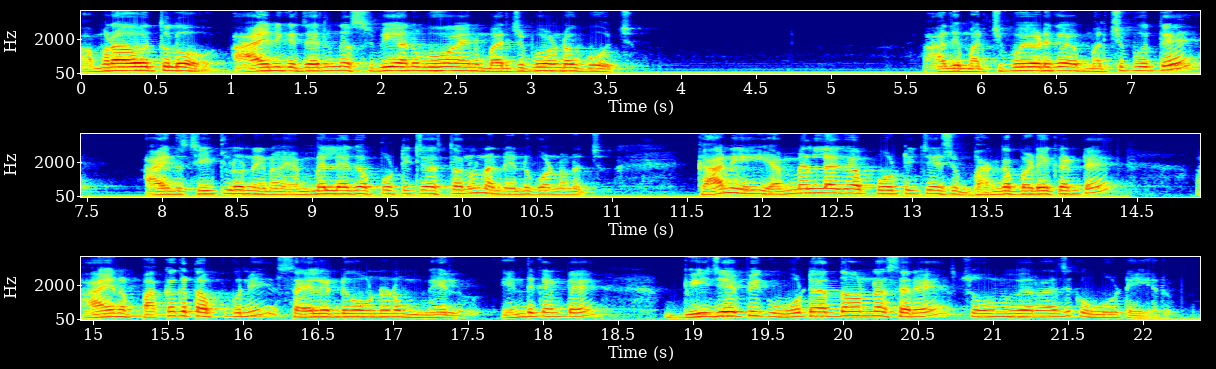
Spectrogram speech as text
అమరావతిలో ఆయనకి జరిగిన స్వీయ అనుభవం ఆయన మర్చిపోయి ఉండకపోవచ్చు. అది మర్చిపోయాడుగా మర్చిపోతే ఆయన సీట్లో నేను ఎమ్మెల్యేగా పోటీ చేస్తాను నన్ను ఎన్నుకోండి అనొచ్చు. కానీ ఎమ్మెల్యేగా పోటీ చేసి భంగపడే కంటే ఆయన పక్కకు తప్పుకుని సైలెంట్గా ఉండడం మేలు. ఎందుకంటే బీజేపీకి ఓటేద్దామన్నా సరే సోము వీర్రాజుకి ఓటేయరు.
